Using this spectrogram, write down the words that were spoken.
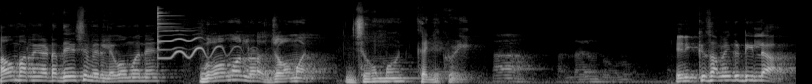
അവൻ പറഞ്ഞു കേട്ടാ ദേഷ്യം വരില്ലേ ഗോമോനെ? ഗോമോനല്ലടാ ജോമോൻ. ജോമോൻ കഞ്ഞിക്കുഴി. ആ കണ്ടാലും തോന്നും. എനിക്ക് സമയം കിട്ടിയില്ല.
